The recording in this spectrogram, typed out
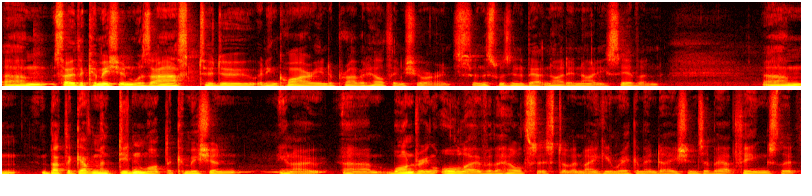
Um, so the commission was asked to do an inquiry into private health insurance, and this was in about 1997. Um, but the government didn't want the commission, you know, um, wandering all over the health system and making recommendations about things that,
